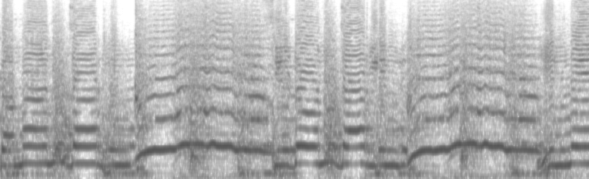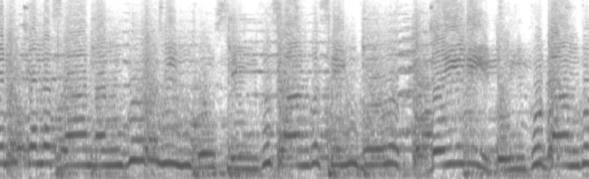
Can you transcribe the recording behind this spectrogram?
కమాను డార్లింగ్ సిడోను డార్లింగ్ ಇನ್ನೇನು ಕೆಲಸ ನಂಗು ನಿಂಗು ಸಿಂಗು ಸಾಂಗು ಸಿಂಗು ಡೈಲಿ ಡಿಂಗು ಡಾಂಗು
